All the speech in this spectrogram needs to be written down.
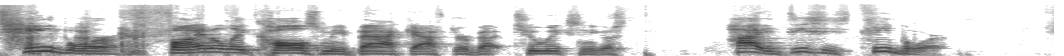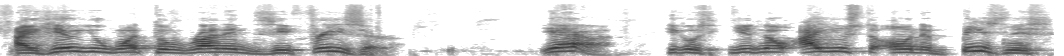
Tibor finally calls me back after about two weeks, and he goes, "Hi, this is Tibor. I hear you want to run in the freezer." Yeah. He goes, "You know, I used to own a business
